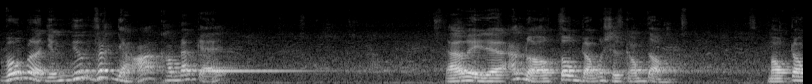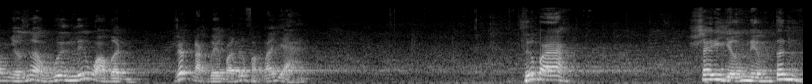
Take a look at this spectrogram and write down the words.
vốn là những nước rất nhỏ, không đáng kể. Tại vì à, Ấn Độ tôn trọng cái sự cộng đồng. Một trong những là nguyên lý hòa bình rất đặc biệt mà Đức Phật đã dạy. Thứ ba, xây dựng niềm tin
